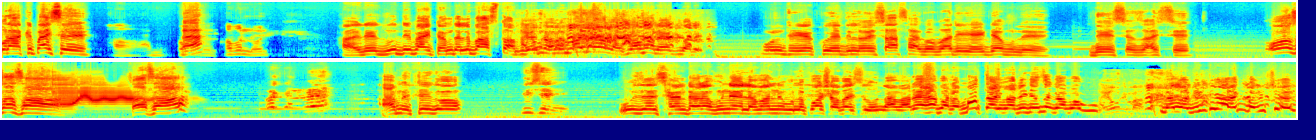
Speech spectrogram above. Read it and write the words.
ওরা কি পাইছে? হ্যাঁ, হ্যাঁ? খবর খবর নন আরে যদি পাইতাম তাহলে বাঁচতাম। নাহলে মাইরা আমার একবারে। কোন থেকে কুয়ে দিল ওই চাচা গো বাড়ি? এইটা বলে দিয়েছে যাইছে। ও চাচা! চাচা! আমি ঠিক ওই যে সেন্টারে হুনে এলাম আনে বলে পয়সা পাইছো আমারে হ্যাঁ বারে মাথায় বাড়ি গেছে গা বাবু। মেলা দিতে একবারে শেষ।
